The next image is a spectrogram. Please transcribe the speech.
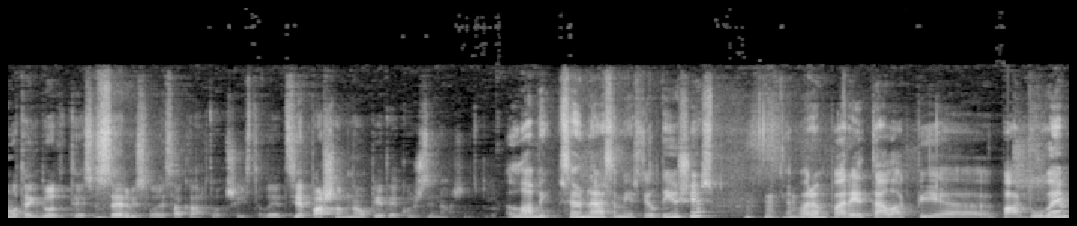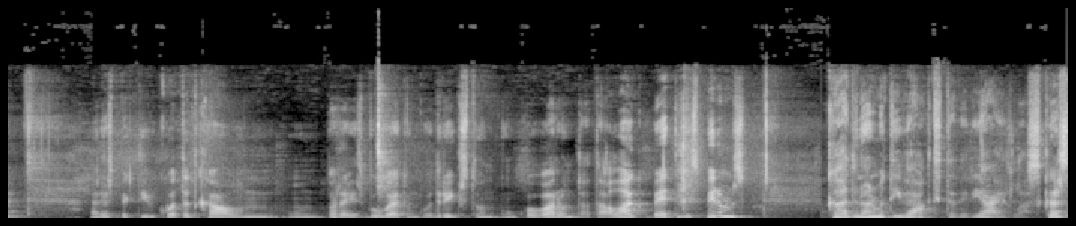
noteikti dodaties uz servisu, lai sakārtotu šīs lietas, ja pašam nav pietiekušas zināšanas. Labi, sarunā esam iestildījušies. Varam pāriet tālāk pie pārbūvēm. Respektīvi, ko tad kā un, un pareizi būvēt, un ko drīkst, un, un ko var un tā tālāk. Bet vispirms. Kādi normatīvi akti tad ir jāizlasa? Kas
